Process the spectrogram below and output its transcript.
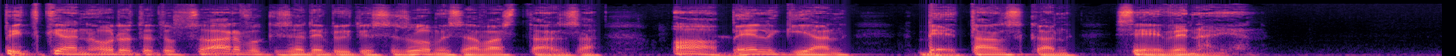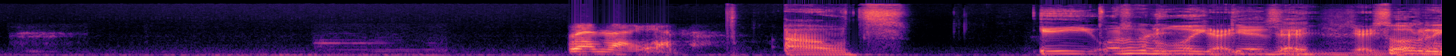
Pitkään odotetussa arvokisadebyytissä Suomi saa vastaansa A. Belgian, B. Tanskan, C. Venäjän. Venäjän. Outs. Ei osunut oikein se. Sori.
